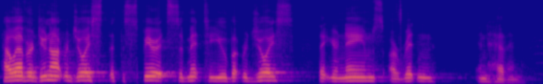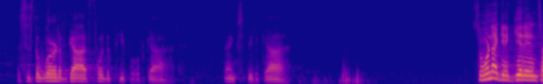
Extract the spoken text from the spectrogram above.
However, do not rejoice that the spirits submit to you, but rejoice that your names are written in heaven. This is the word of God for the people of God. Thanks be to God. So, we're not going to get into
